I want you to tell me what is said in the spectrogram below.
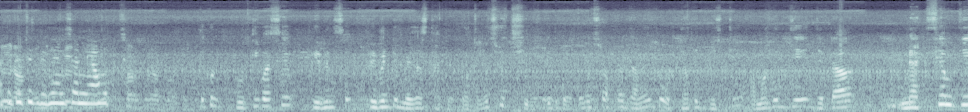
এত কিছু প্রিভেনশন নেওয়া হচ্ছে? দেখুন প্রতি মাসে প্রিভেন্সে প্রিভেন্টিভ মেজার্স থাকে। গত বছর ছিল কিন্তু গত বছর আপনারা জানেন যে অত্যাধিক বৃষ্টি আমাদের যে যেটা ম্যাক্সিমাম যে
